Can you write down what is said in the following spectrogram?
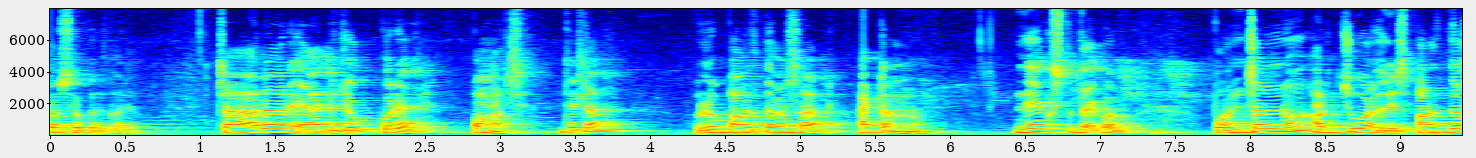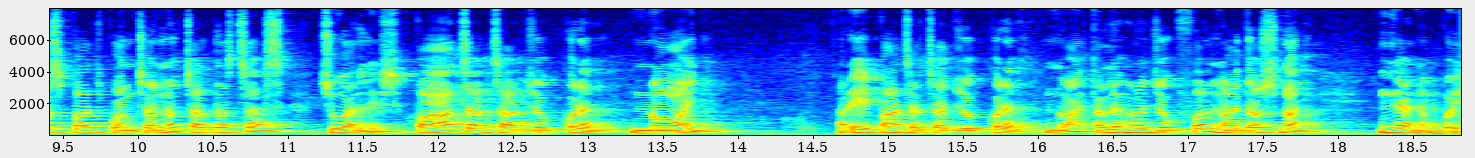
দশকের ঘরে। চার আর এক যোগ করে পাঁচ, যেটা হলো পাঁচ দশ, আট, আটান্ন। নেক্সট দেখো, পঞ্চান্ন আর চুয়াল্লিশ, পাঁচ দশ, পাঁচ, পঞ্চান্ন, চার দশ, চার, চুয়াল্লিশ। পাঁচ আর চার যোগ করে নয়, আর এই পাঁচ আর চার যোগ করে নয়, তাহলে হলো যোগফল নয় দশ, নয় নিরানব্বই।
